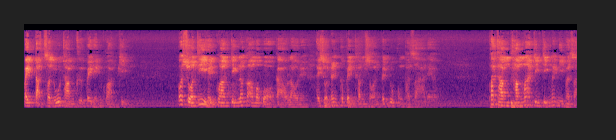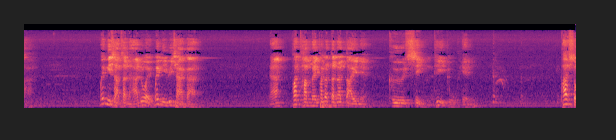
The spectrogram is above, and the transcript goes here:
ไปตัดสรู้ธรรมคือไปเห็นความจริง ก็ส่วนที่เห็นความจริงแล้วก็เอามาบอกกล่าวเราเนี่ยไอ้ส่วนนั้นก็เป็นคำสอนเป็นรูปของภาษาแล้ว พระธรรมธรรมะจริง ๆ ไม่มีภาษา ไม่มีศาสนาด้วย ไม่มีวิชาการนะพระธรรมในพระรัตนตรัยเนี่ยคือสิ่งที่ถูกเห็น พระส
